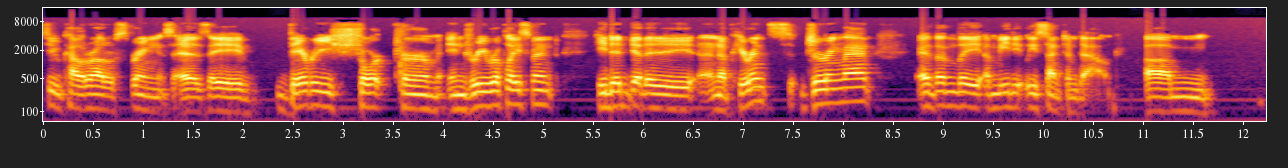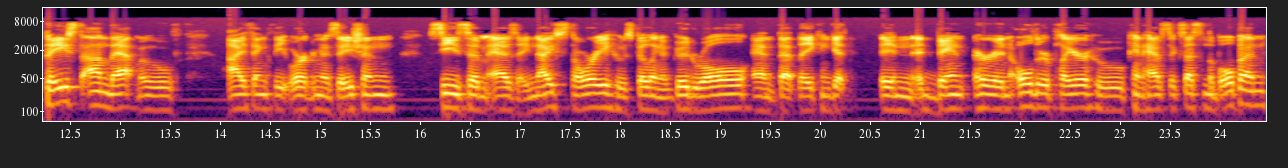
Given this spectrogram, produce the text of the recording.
to Colorado Springs as a very short term injury replacement. He did get a an appearance during that, and then they immediately sent him down. Um, based on that move, I think the organization sees him as a nice story who's filling a good role, and that they can get an advan- or an older player who can have success in the bullpen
